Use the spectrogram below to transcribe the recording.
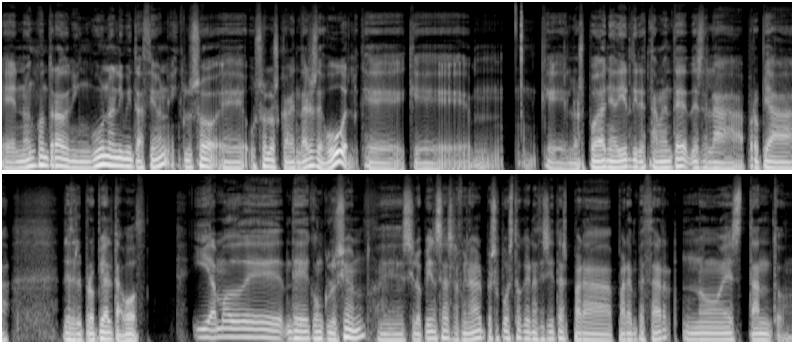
Eh, no he encontrado ninguna limitación, incluso uso los calendarios de Google, que, que, los puedo añadir directamente desde, la propia, desde el propio altavoz. Y a modo de, conclusión, si lo piensas, al final el presupuesto que necesitas para empezar no es tanto.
